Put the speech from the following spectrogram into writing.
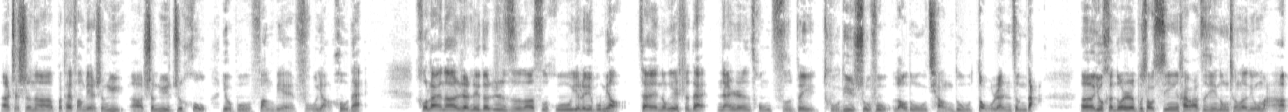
啊，只是呢不太方便生育啊，生育之后又不方便抚养后代。后来呢，人类的日子呢似乎越来越不妙。在农业时代，男人从此被土地束缚，劳动强度陡然增大。呃，有很多人不小心还把自己弄成了牛马，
